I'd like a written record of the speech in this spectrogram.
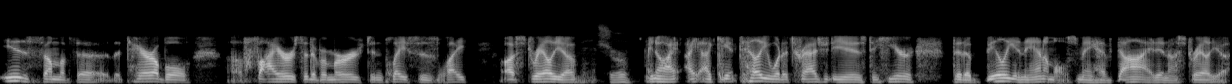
is some of the the terrible uh, fires that have emerged in places like Australia. Sure. You know, I, I can't tell you what a tragedy is to hear that a billion animals may have died in Australia.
